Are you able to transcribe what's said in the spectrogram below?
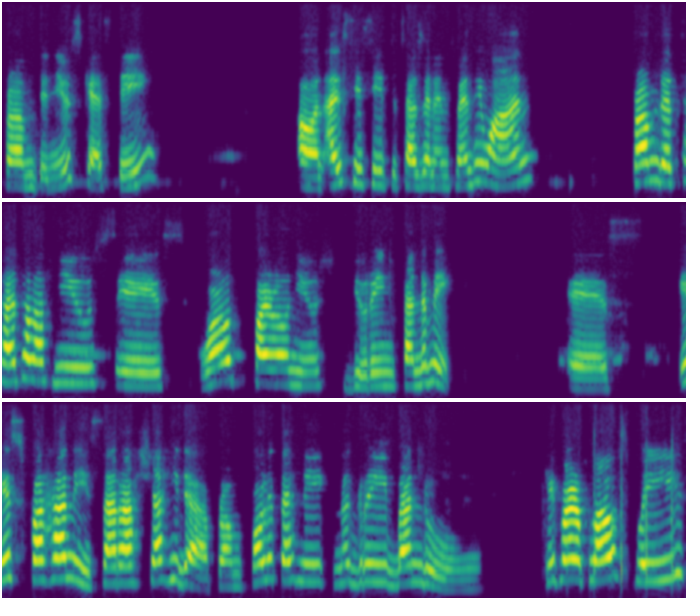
from the newscasting on ICC 2021, from the title of news is World Viral News During Pandemic is Isfahani Sarah Shahida from Polytechnic Negeri Bandung. Give her applause, please.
